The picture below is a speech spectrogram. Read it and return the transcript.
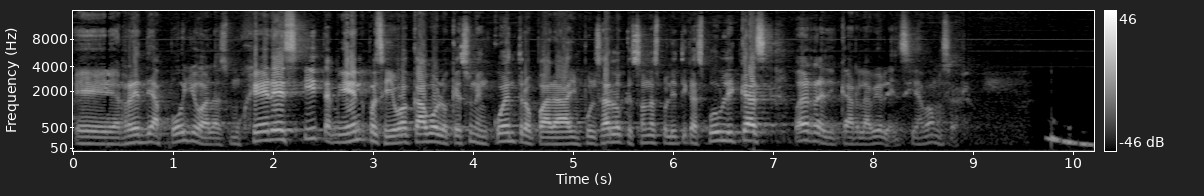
eh, red de apoyo a las mujeres y también pues se llevó a cabo lo que es un encuentro para impulsar lo que son las políticas públicas para erradicar la violencia. Vamos a ver.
